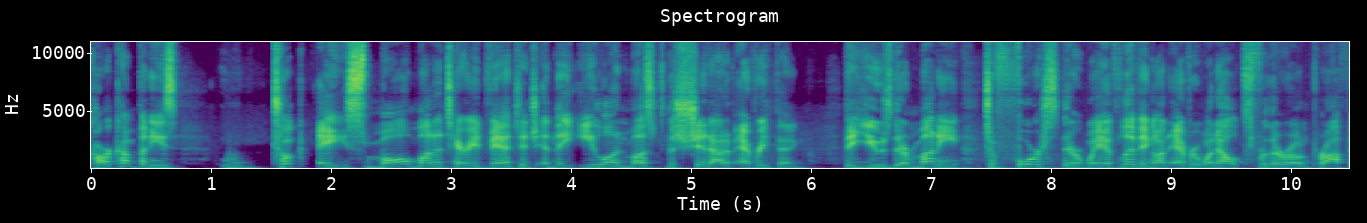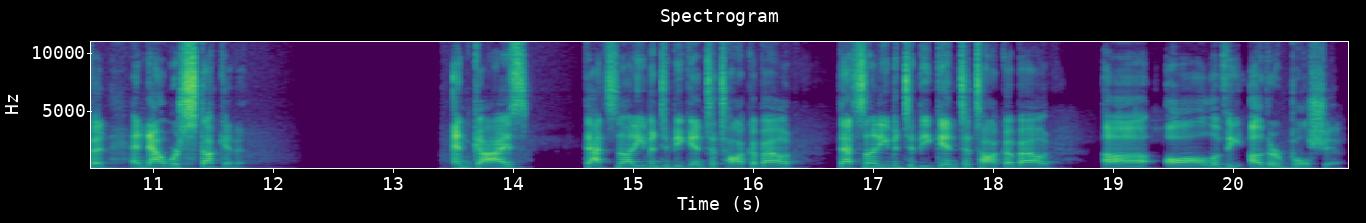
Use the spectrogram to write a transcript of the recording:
Car companies took a small monetary advantage and they Elon Musked the shit out of everything. They used their money to force their way of living on everyone else for their own profit, and now we're stuck in it. And guys, that's not even to begin to talk about, that's not even to begin to talk about uh, all of the other bullshit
